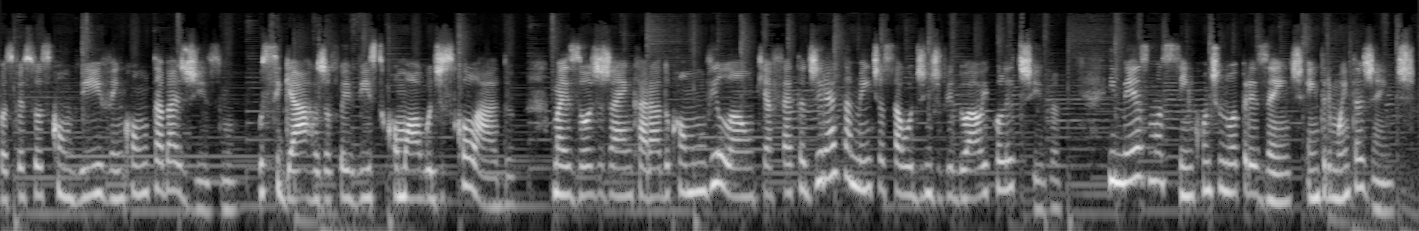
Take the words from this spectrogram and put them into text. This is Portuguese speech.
Tempo as pessoas convivem com o tabagismo. O cigarro já foi visto como algo descolado, mas hoje já é encarado como um vilão que afeta diretamente a saúde individual e coletiva. E mesmo assim continua presente entre muita gente.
